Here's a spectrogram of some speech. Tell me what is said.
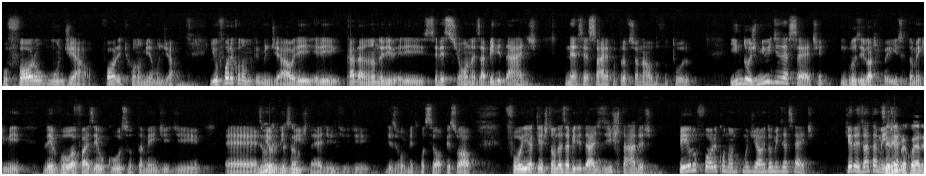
o Fórum Mundial, Fórum de Economia Mundial. E o Fórum Econômico Mundial, ele, ele cada ano ele, ele seleciona as habilidades necessárias para o profissional do futuro. E em 2017, inclusive acho que foi isso também que me levou a fazer o curso também de, de, é, neurolinguista, é, de, de- de desenvolvimento pessoal- foi a questão das habilidades listadas pelo Fórum Econômico Mundial em 2017. Que era exatamente. Você lembra qual era?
